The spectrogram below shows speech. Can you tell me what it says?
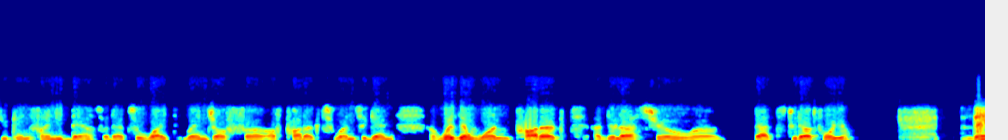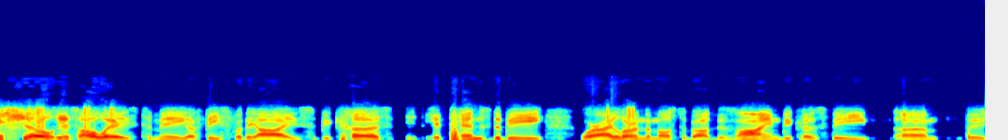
you can find it there. So that's a wide range of uh, of products. Once again, uh, was there one product at the last show uh, that stood out for you? This show is always, to me, a feast for the eyes because it, it tends to be where I learn the most about design because the um, the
